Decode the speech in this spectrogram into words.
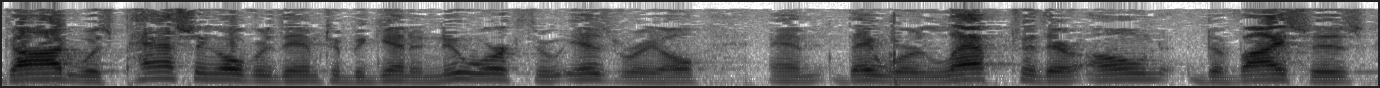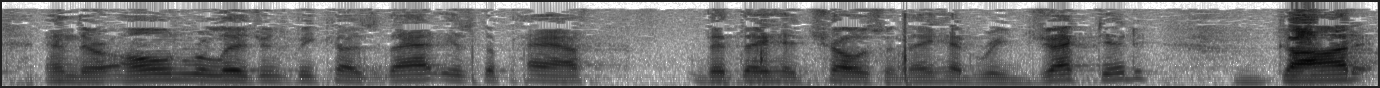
God was passing over them to begin a new work through Israel, and they were left to their own devices and their own religions because that is the path that they had chosen. They had rejected God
